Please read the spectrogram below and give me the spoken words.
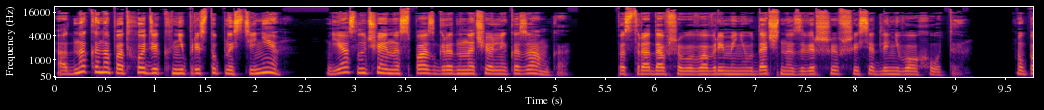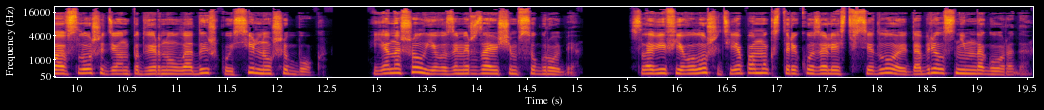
Однако на подходе к неприступной стене я случайно спас градоначальника замка, пострадавшего во время неудачно завершившейся для него охоты. Упав с лошади, он подвернул лодыжку и сильно ушиб бок. Я нашел его замерзающим в сугробе. Словив его лошадь, я помог старику залезть в седло и добрел с ним до города.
